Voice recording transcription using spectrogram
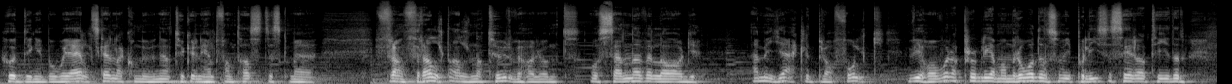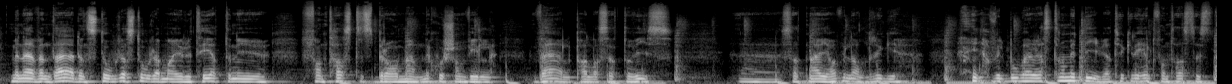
Huddingebo. Jag älskar den här kommunen. Jag tycker den är helt fantastisk med framförallt all natur vi har runt. Och sen överlag ja, men jäkligt bra folk. Vi har våra problemområden som vi poliser ser hela tiden. Men även där, den stora, stora majoriteten är ju fantastiskt bra människor som vill väl på alla sätt och vis. Eh, så att nej, jag vill aldrig... Jag vill bo här resten av mitt liv. Jag tycker det är helt fantastiskt.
